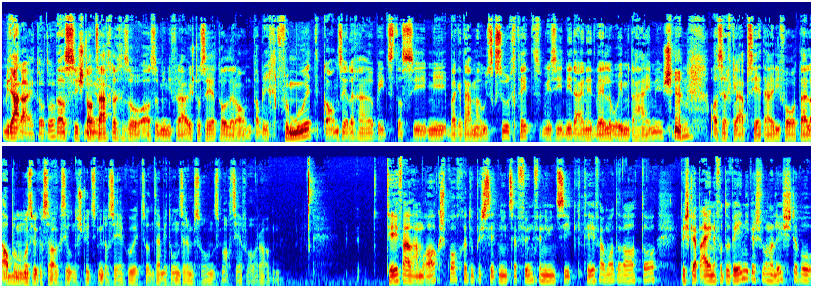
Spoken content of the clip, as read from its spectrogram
mitträgt, ja, oder? das ist tatsächlich ja. so. Also meine Frau ist da sehr tolerant, aber ich vermute ganz ehrlich auch ein bisschen, dass sie mich wegen dem auch ausgesucht hat, weil sie nicht einen wollte, der immer daheim ist. Mhm. Also ich glaube, sie hat auch die Vorteile, aber man muss wirklich sagen, sie unterstützt mich da sehr gut und auch mit unserem Sohn, das macht sie hervorragend. TV haben wir angesprochen. Du bist seit 1995 TV-Moderator. Du bist, glaube ich, einer der wenigen Journalisten, der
